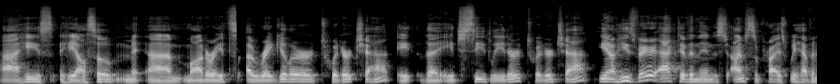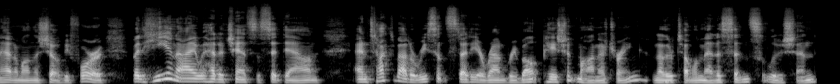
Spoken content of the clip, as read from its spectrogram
uh, he's he also um, moderates a regular Twitter chat, the HC Leader Twitter chat. You know, he's very active in the industry. I'm surprised we haven't had him on the show before, but he and I had a chance to sit down and talked about a recent study around remote patient monitoring, another telemedicine solution.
